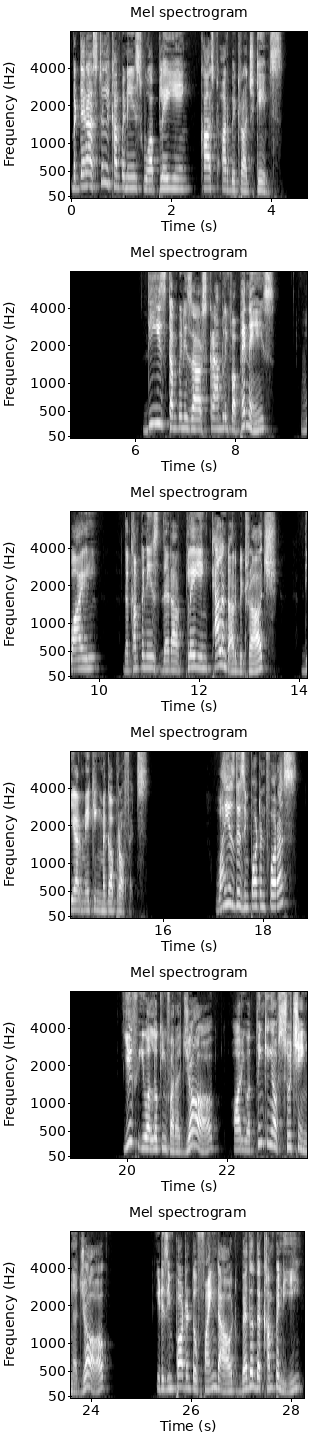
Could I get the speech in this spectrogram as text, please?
But there are still companies who are playing cost arbitrage games. These companies are scrambling for pennies while the companies that are playing talent arbitrage they are making mega profits. Why is this important for us? If you are looking for a job or you are thinking of switching a job, it is important to find out whether the company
